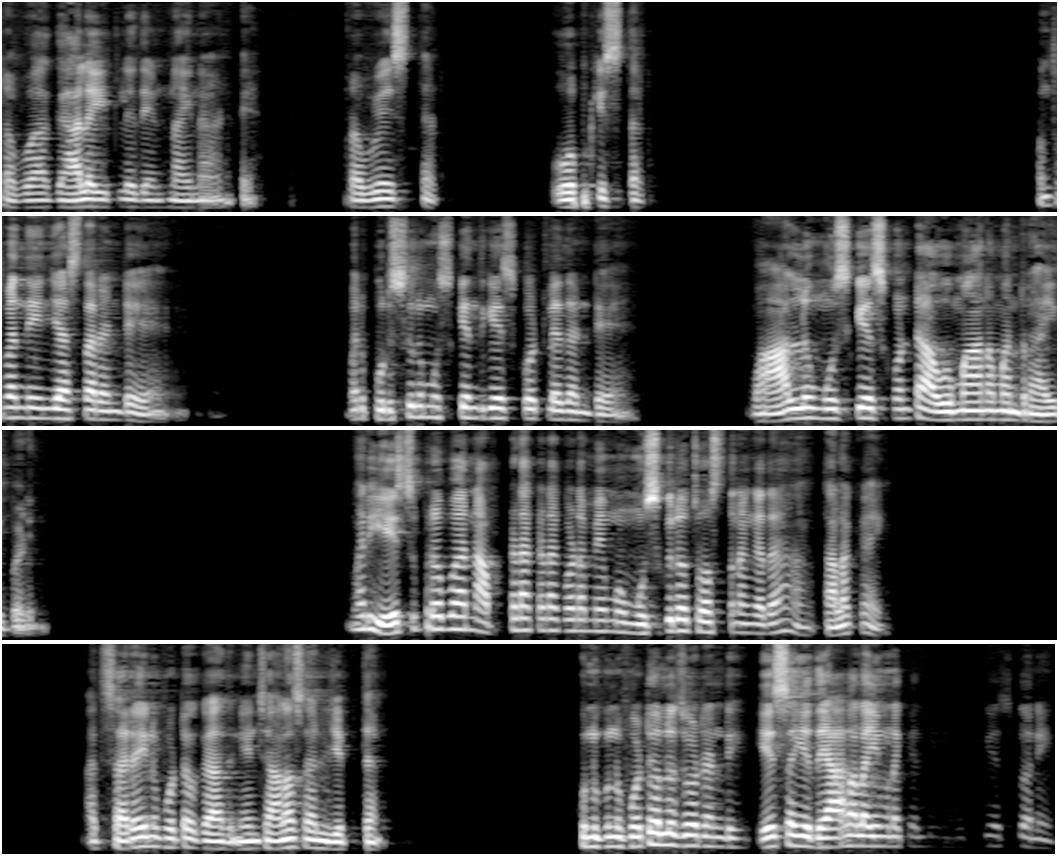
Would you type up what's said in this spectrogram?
ప్రభు గాలి వేయట్లేదు ఏంటి నాయన అంటే ప్రభు వేస్తాడు. ఓపికిస్తాడు కొంతమంది ఏం చేస్తారంటే మరి పురుషులు ముసుగు ఎందుకు వేసుకోవట్లేదంటే వాళ్ళు ముసుగేసుకుంటే అవమానం అని రాయబడింది. మరి యేసుప్రభాని అక్కడక్కడ కూడా మేము ముసుగులో చూస్తున్నాం కదా తలకాయ. అది సరైన ఫోటో కాదు నేను చాలాసార్లు చెప్తాను. కొన్ని కొన్ని ఫోటోల్లో చూడండి ఏసయ్య దేవాలయంలోకి వెళ్ళి ముసుగు వేసుకొని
